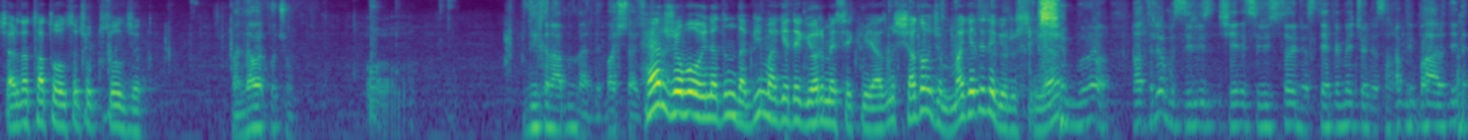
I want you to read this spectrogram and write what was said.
Çarda tat olsa çok güzel olacak. Ben ne var koçum? Deacon abim verdi. Baş tacı. Her jobu oynadın da bir Mage'de görmesek mi yazmış. Shadow'cum Mage'de de görürsün ya. Şimdi bro hatırlıyor musun? Sirius, şeyde Sirius'ta oynuyoruz. TFM oynuyor sana bir bağırdıydım.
